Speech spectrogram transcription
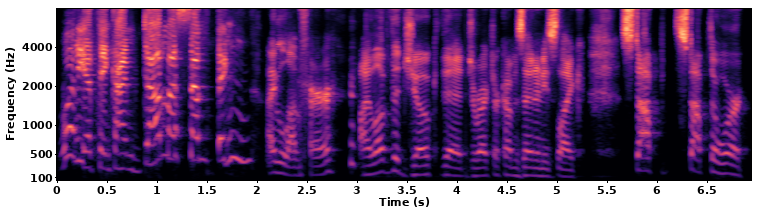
What do you think? I'm dumb or something? I love her. I love the joke that director comes in and he's like, "Stop, stop the work.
